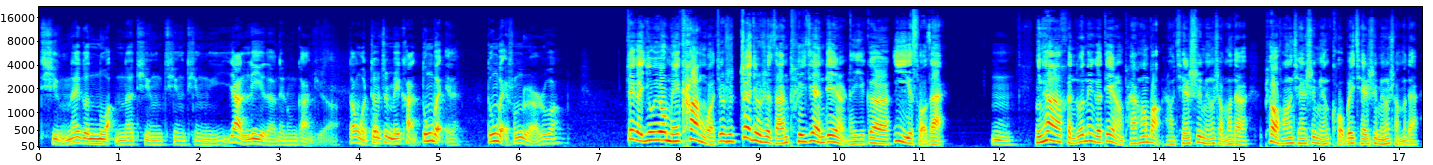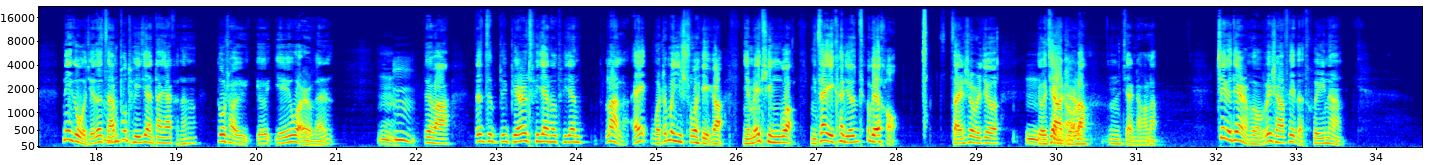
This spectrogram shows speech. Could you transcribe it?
挺那个暖的，挺挺挺艳丽的那种感觉啊。但我真是没看东北的，东北风格是吧？这个悠悠没看过，就是这就是咱推荐电影的一个意义所在。嗯你看很多那个电影排行榜上前十名什么的，票房前十名、口碑前十名什么的，那个我觉得咱不推荐，大家可能多少有有也有耳闻，嗯嗯，对吧？那这别别人推荐都推荐烂了，哎，我这么一说一个，你没听过，你再一看觉得特别好，咱是不是就嗯，有价值了？嗯，捡着了。这个电影我为啥非得推呢？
